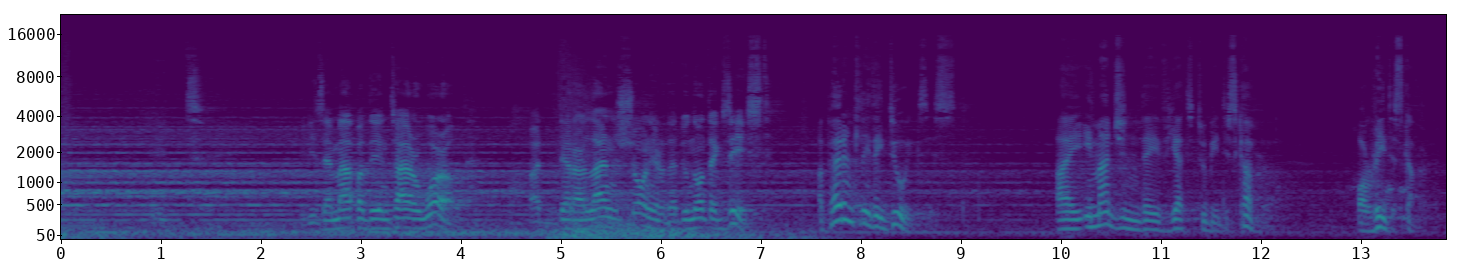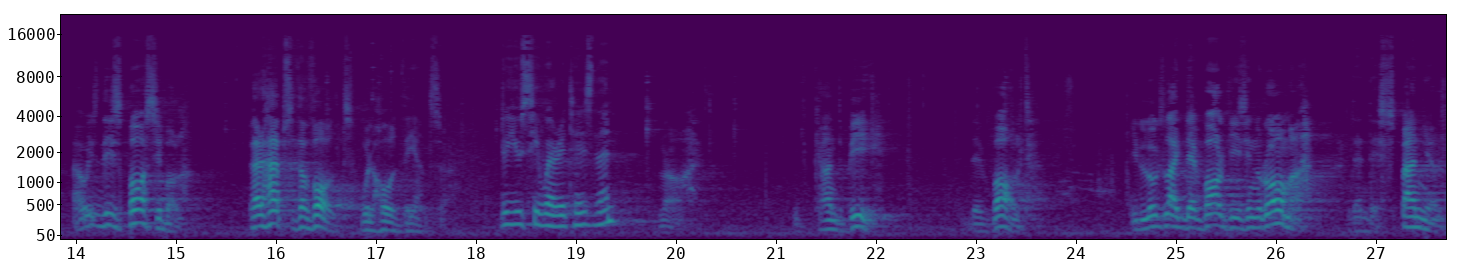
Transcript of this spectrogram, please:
It is a map of the entire world, but there are lands shown here that do not exist. Apparently they do exist. I imagine they've yet to be discovered. Or rediscovered. How is this possible? Perhaps the vault will hold the answer. Do you see where it is then? No. It can't be. The vault. It looks like the vault is in Roma, then the Spaniard.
